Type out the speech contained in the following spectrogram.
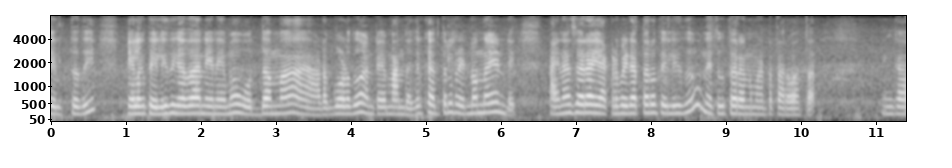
తెలుస్తుంది వీళ్ళకి తెలియదు కదా నేనేమో వద్దమ్మా అడగకూడదు అంటే మన దగ్గర కత్తులు రెండు ఉన్నాయండి. అయినా సరే అవి ఎక్కడ పెడేస్తారో తెలియదు నెతుకుతారనమాట తర్వాత. ఇంకా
